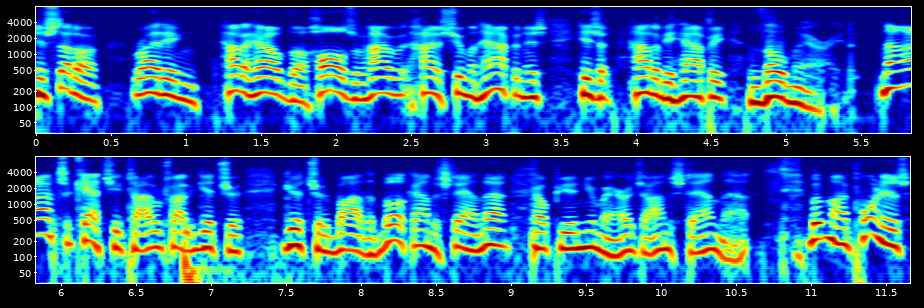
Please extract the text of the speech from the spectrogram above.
Instead of writing how to have the halls of highest human happiness, he said how to be happy though married. Now that's a catchy title, try to get you get you to buy the book. I understand that. Help you in your marriage. I understand that. But my point is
